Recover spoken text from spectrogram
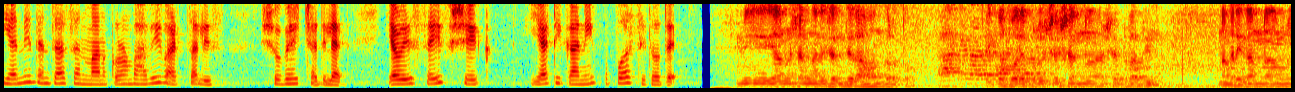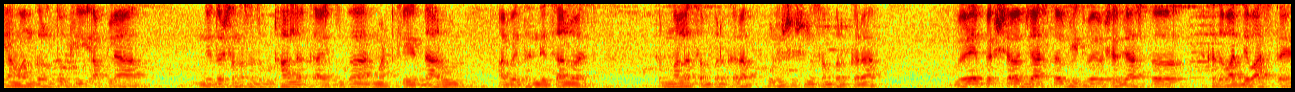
यांनी त्यांचा सन्मान करून भावी वाटचालीस शुभेच्छा दिल्यात. यावेळी सैफ शेख या ठिकाणी उपस्थित होते. मी या अनुषंगाने जनतेला आवाहन करतो की कोतवाली पोलीस स्टेशन क्षेत्रातील नागरिकांना मी आवाहन करतो की आपल्या निदर्शनास असं कुठं आलं काय जुगार मटके दारू अवैध धंदे चालू आहेत तर मला संपर्क करा पोलीस स्टेशनला संपर्क करा. वेळेपेक्षा जास्त भीत वेळेपेक्षा जास्त एखादं वाद्य वाजतंय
